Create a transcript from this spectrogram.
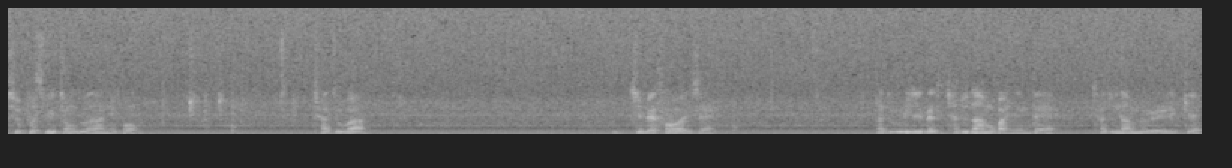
슈퍼 스윗 정도는 아니고 자두가 집에서 이제 나도 우리 집에서 자두나무가 있는데 자두나무를 이렇게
